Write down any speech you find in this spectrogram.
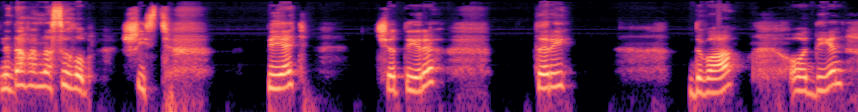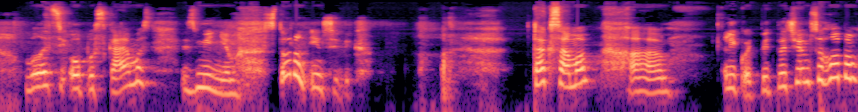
Не давимо на суглоб. Шість. П'ять. Чотири. Три. два, один. Молодці, опускаємось, змінюємо сторону, інший бік. Так само а, лікоть підпечуємо суглобом.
